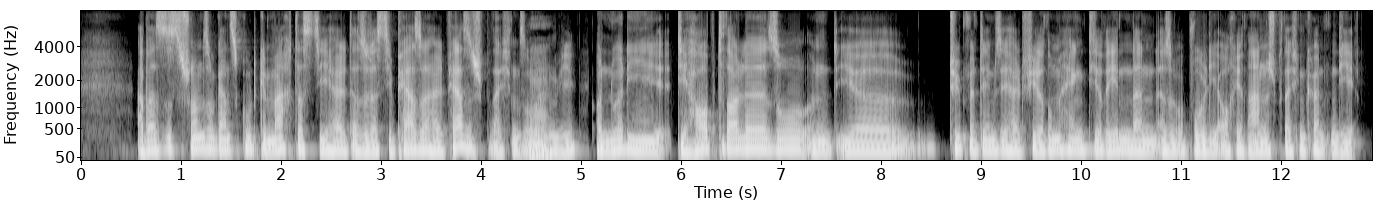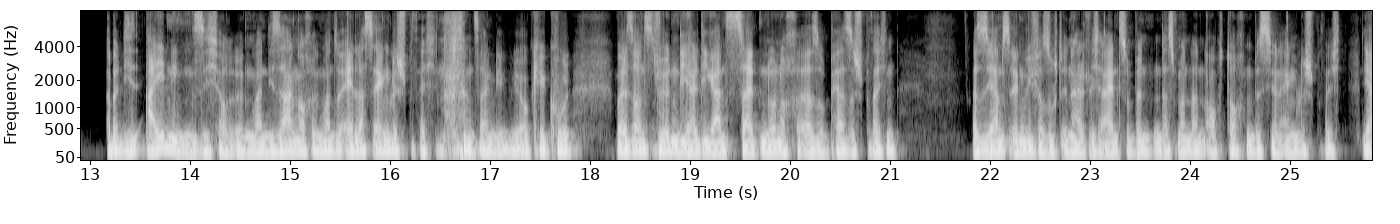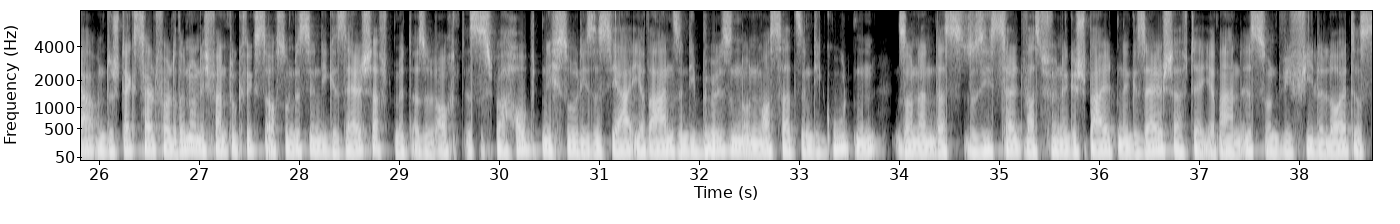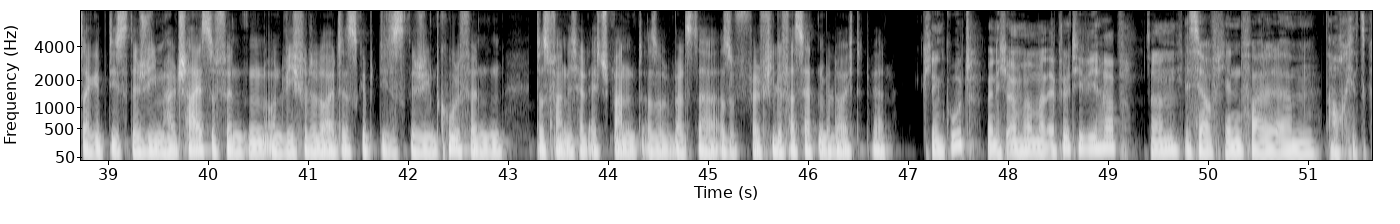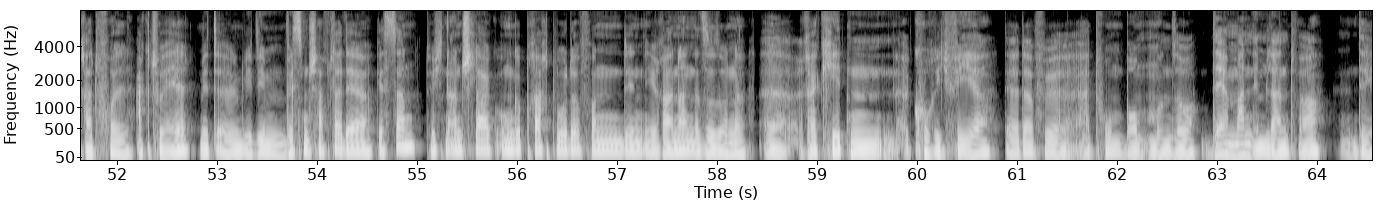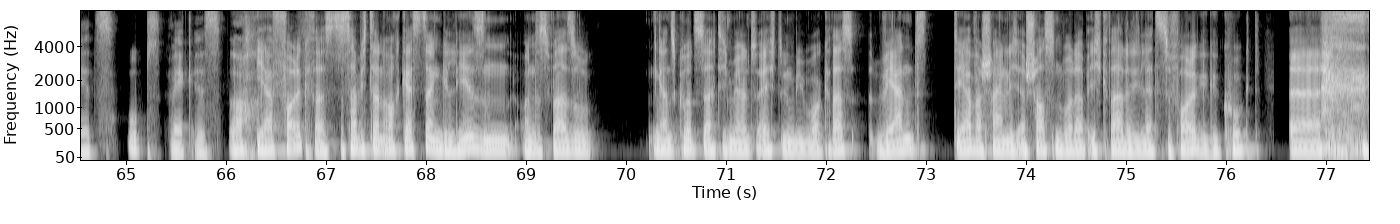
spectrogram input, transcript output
Aber es ist schon so ganz gut gemacht, dass die halt, also dass die Perser halt Persisch sprechen, so mhm. irgendwie. Und nur die, die Hauptrolle so und ihr Typ, mit dem sie halt viel rumhängt, die reden dann, also obwohl die auch Iranisch sprechen könnten, die aber die einigen sich auch irgendwann. Die sagen auch irgendwann so, ey, lass Englisch sprechen. Und dann sagen die, okay, cool. Weil sonst würden die halt die ganze Zeit nur noch also Persisch sprechen. Also sie haben es irgendwie versucht, inhaltlich einzubinden, dass man dann auch doch ein bisschen Englisch spricht. Ja, und du steckst halt voll drin und ich fand, du kriegst auch so ein bisschen die Gesellschaft mit. Also auch, es ist überhaupt nicht so dieses, ja, Iran sind die Bösen und Mossad sind die Guten, sondern dass du siehst halt, was für eine gespaltene Gesellschaft der Iran ist und wie viele Leute es da gibt, die das Regime halt scheiße finden und wie viele Leute es gibt, die das Regime cool finden. Das fand ich halt echt spannend, also weil es da, also weil viele Facetten beleuchtet werden. Klingt gut. Wenn ich irgendwann mal Apple TV habe, dann. Ist ja auf jeden Fall ähm, auch jetzt gerade voll aktuell mit irgendwie dem Wissenschaftler, der gestern durch einen Anschlag umgebracht wurde von den Iranern. Also so eine äh, Raketenkoryphäe, der dafür Atombomben und so der Mann im Land war, der jetzt, ups, weg ist. Oh. Ja, voll krass. Das habe ich dann auch gestern gelesen und es war so ganz kurz, dachte ich mir halt so echt irgendwie, boah, krass. Während der wahrscheinlich erschossen wurde, habe ich gerade die letzte Folge geguckt äh,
